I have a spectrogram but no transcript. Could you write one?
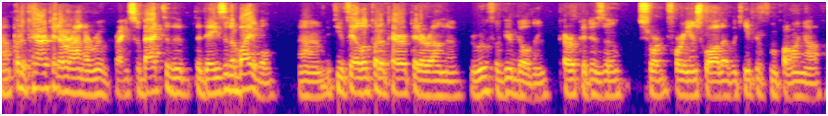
uh, put a parapet around a roof, right? So back to the, the days of the Bible, um, if you fail to put a parapet around the roof of your building, parapet is a short 40 inch wall that would keep it from falling off.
